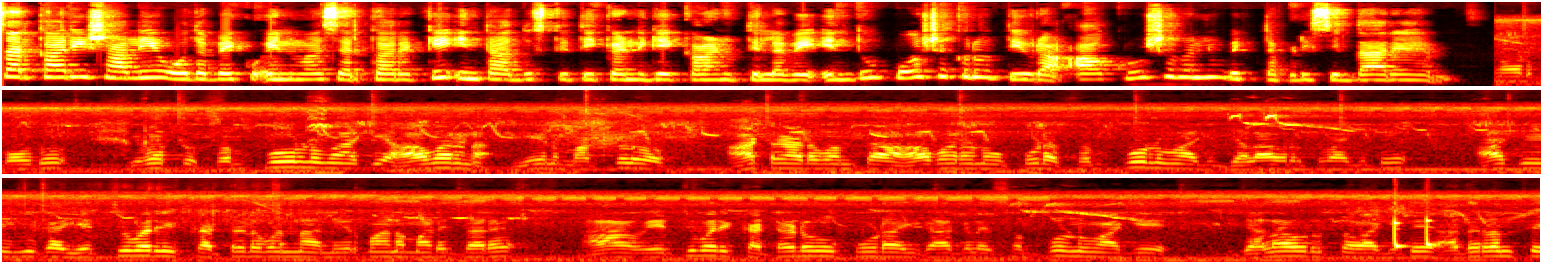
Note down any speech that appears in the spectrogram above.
ಸರ್ಕಾರಿ ಶಾಲೆ ಓದಬೇಕು ಎನ್ನುವ ಸರ್ಕಾರಕ್ಕೆ ಇಂತಹ ದುಸ್ಥಿತಿ ಕಣ್ಣಿಗೆ ಕಾಣುತ್ತಿಲ್ಲವೇ ಎಂದು ಪೋಷಕರು ತೀವ್ರ ಆಕ್ರೋಶವನ್ನು ವ್ಯಕ್ತಪಡಿಸಿದ್ದಾರೆ. ನೋಡಬಹುದು ಇವತ್ತು ಸಂಪೂರ್ಣವಾಗಿ ಆವರಣ, ಏನು ಮಕ್ಕಳು ಆಟ ಆಡುವಂಥ ಆವರಣವು ಕೂಡ ಸಂಪೂರ್ಣವಾಗಿ ಜಲಾವೃತವಾಗಿದೆ. ಹಾಗೆ ಈಗ ಹೆಚ್ಚುವರಿ ಕಟ್ಟಡವನ್ನು ನಿರ್ಮಾಣ ಮಾಡಿದ್ದಾರೆ. ಆ ಹೆಚ್ಚುವರಿ ಕಟ್ಟಡವೂ ಕೂಡ ಈಗಾಗಲೇ ಸಂಪೂರ್ಣವಾಗಿ ಜಲಾವೃತವಾಗಿದೆ. ಅದರಂತೆ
